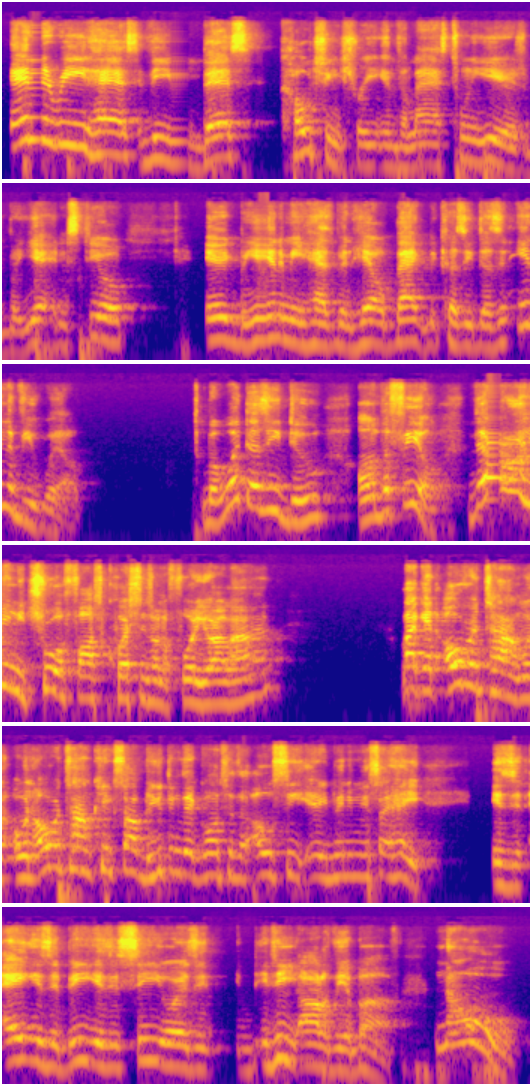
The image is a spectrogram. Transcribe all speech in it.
Andy Reid has the best coaching tree in the last 20 years, but yet and still Eric Bieniemy has been held back because he doesn't interview well. But what does he do on the field? There aren't any true or false questions on the 40 yard line. Like at overtime, when, when overtime kicks off, do you think they're going to the OC Eric Bieniemy and say, "Hey, is it A? Is it B? Is it C? Or is it D? All of the above?" No.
